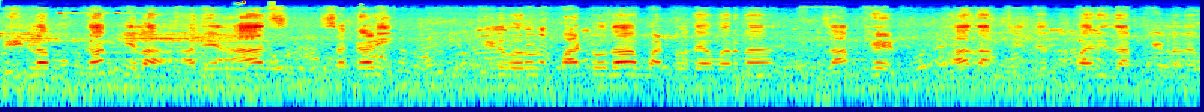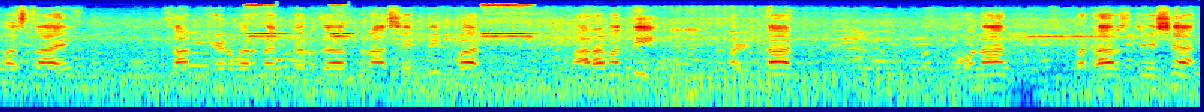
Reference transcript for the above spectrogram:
बीडला मुक्काम केला आणि आज सकाळी बीडवरून पाटोदा पाटोद्यावरनं जामखेड. आज आमची इथे दुपारी जामखेडला व्यवस्था आहे. जामखेडवरनं कर्जत राशीन दिग्बन बारामती फलटण लोणार पठार स्टेशन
